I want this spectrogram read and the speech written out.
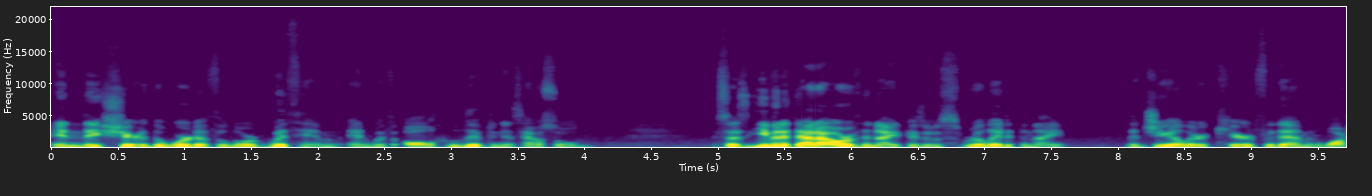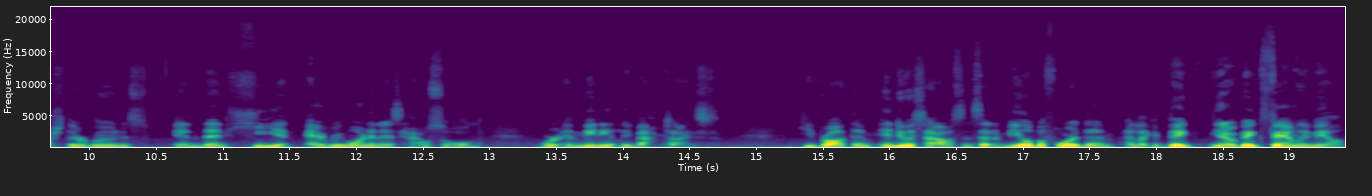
And they shared the word of the Lord with him and with all who lived in his household. It says, even at that hour of the night, because it was real late at the night, the jailer cared for them and washed their wounds, and then he and everyone in his household were immediately baptized. He brought them into his house and set a meal before them, had like a big, you know, big family meal.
